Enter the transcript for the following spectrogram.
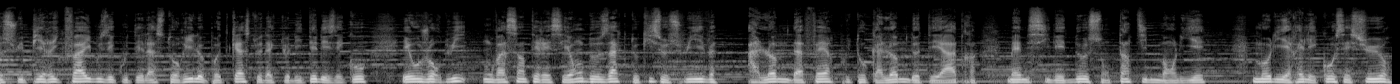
Je suis Pierrick Fay, vous écoutez La Story, le podcast d'actualité des échos, et aujourd'hui, on va s'intéresser en deux actes qui se suivent à l'homme d'affaires plutôt qu'à l'homme de théâtre, même si les deux sont intimement liés. Molière et l'écho, c'est sûr,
